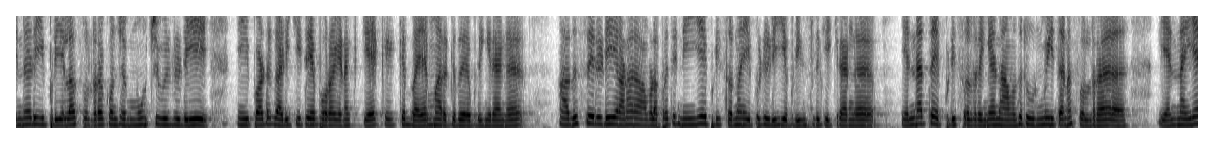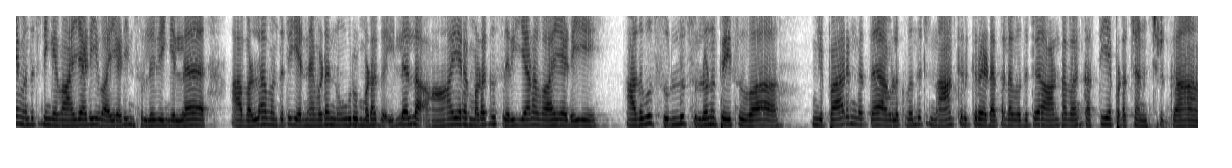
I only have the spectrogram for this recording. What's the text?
என்னடி இப்படியெல்லாம் சொல்கிற கொஞ்சம் மூச்சு விடுடி. நீ பாட்டுக்கு அடிக்கிட்டே போகிற எனக்கு கேட்க கேட்க பயமாக இருக்குது அப்படிங்கிறாங்க. அது சரிடி. ஆனால் அவளை பற்றி நீயே இப்படி சொன்னால் எப்படிடி? அப்படின்னு சொல்லி கேட்குறாங்க என்னத்தை எப்படி சொல்கிறீங்க நான் வந்துட்டு உண்மையை தானே சொல்கிறேன் என்னையே வந்துட்டு நீங்கள் வாயாடி வாயாடின்னு சொல்லுவீங்கல்ல. அவள்லாம் வந்துட்டு என்னை விட நூறு மடங்கு இல்லை இல்லை ஆயிரம் மடங்கு சரியான வாயாடி. அதுவும் சுள்ளு சுள்ளுன்னு பேசுவா. இங்கே பாருங்க அத்தை, அவளுக்கு வந்துட்டு நாக்கு இருக்கிற இடத்துல வந்துட்டு ஆண்டவன் கத்தியை படைச்சு அனுப்பிச்சிருக்கான்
